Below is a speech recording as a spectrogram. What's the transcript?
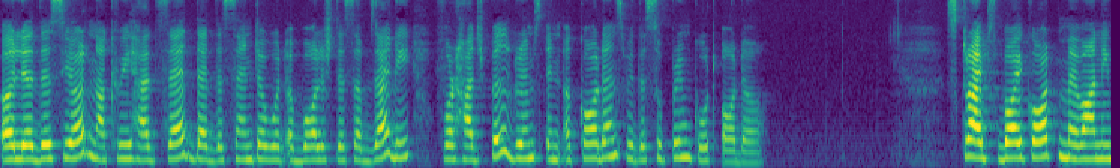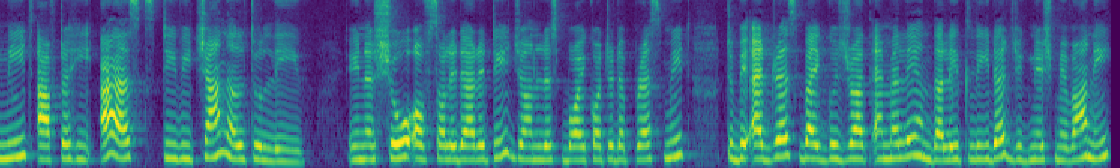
Earlier this year, Naqvi had said that the center would abolish the subsidy for Hajj pilgrims in accordance with the Supreme Court order. Scribes boycott Mevani meet after he asks TV channel to leave. In a show of solidarity, journalists boycotted a press meet to be addressed by Gujarat MLA and Dalit leader Jignesh Mevani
